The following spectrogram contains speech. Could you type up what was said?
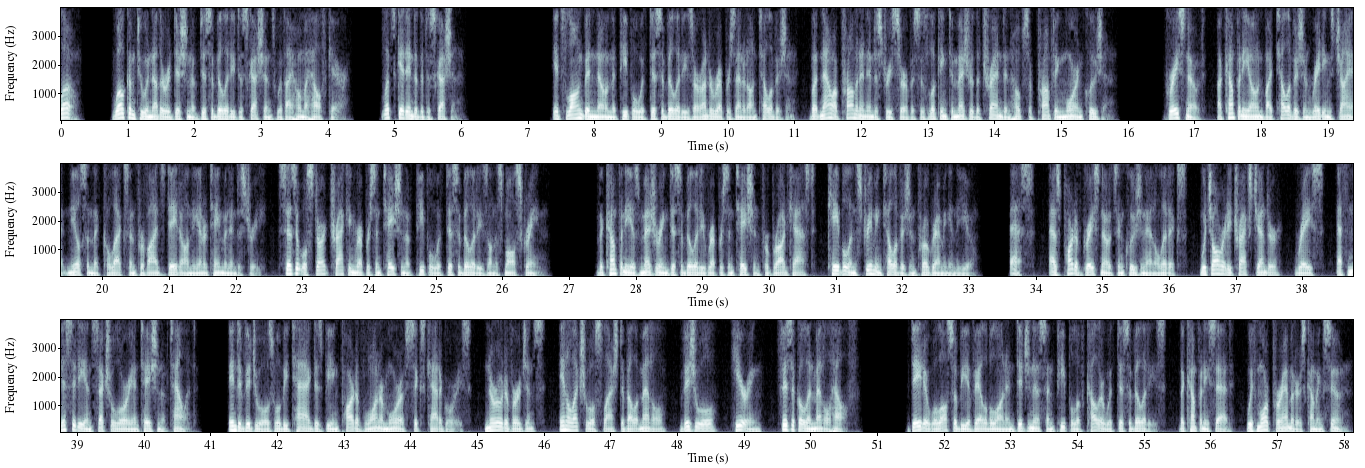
Hello. Welcome to another edition of Disability Discussions with IHOMA Healthcare. Let's get into the discussion. It's long been known that people with disabilities are underrepresented on television, but now a prominent industry service is looking to measure the trend in hopes of prompting more inclusion. Gracenote, a company owned by television ratings giant Nielsen that collects and provides data on the entertainment industry, says it will start tracking representation of people with disabilities on the small screen. The company is measuring disability representation for broadcast, cable, and streaming television programming in the U.S. as part of Gracenote's inclusion analytics, which already tracks gender, race, ethnicity, and sexual orientation of talent. Individuals will be tagged as being part of one or more of six categories neurodivergence, intellectual slash developmental, visual, hearing, physical, and mental health. Data will also be available on Indigenous and people of color with disabilities, the company said, with more parameters coming soon.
